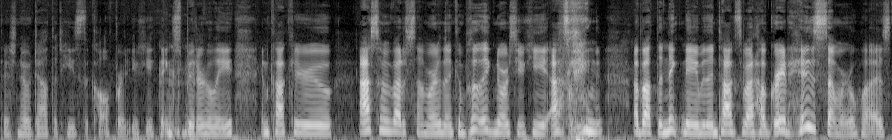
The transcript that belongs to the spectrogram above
There's no doubt that he's the culprit, Yuki thinks bitterly. And Kakeru asks him about his summer, then completely ignores Yuki, asking about the nickname, and then talks about how great his summer was.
